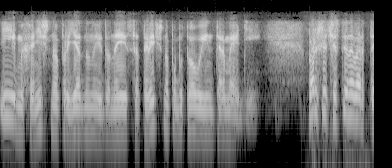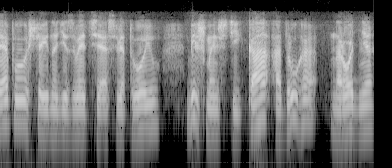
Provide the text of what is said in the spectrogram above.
і механічно приєднаної до неї сатирично-побутової інтермедії. Перша частина вертепу, що іноді зветься святою, більш-менш стійка, а друга народня,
